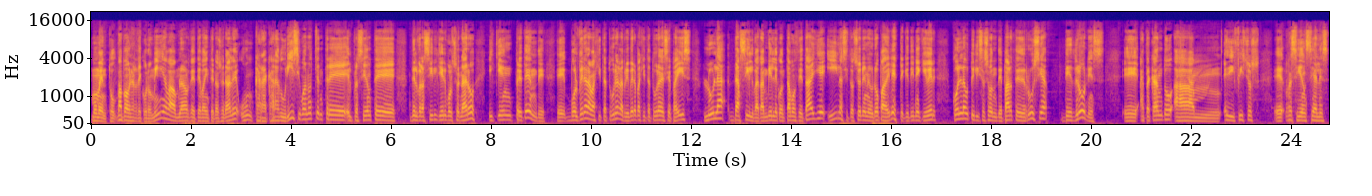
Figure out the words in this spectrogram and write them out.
momento. Vamos a hablar de economía, vamos a hablar de temas internacionales. Hubo un cara a cara durísimo anoche entre el presidente del Brasil, Jair Bolsonaro, y quien pretende eh, volver a la magistratura, la primera magistratura de ese país, Lula da Silva. También le contamos detalle y la situación en Europa Europa del Este, que tiene que ver con la utilización de parte de Rusia de drones eh, atacando a mm, edificios eh, residenciales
